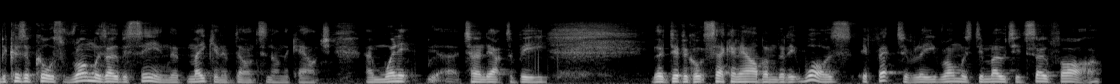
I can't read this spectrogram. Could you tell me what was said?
because of course Ron was overseeing the making of Dancing on the Couch, and when it uh, turned out to be the difficult second album that it was, effectively Ron was demoted so far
